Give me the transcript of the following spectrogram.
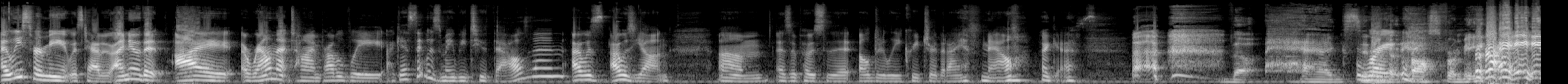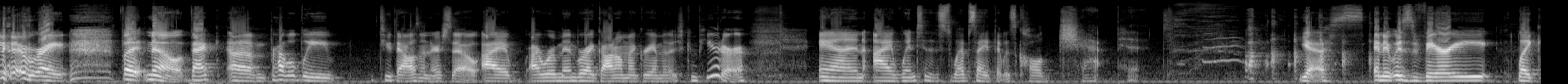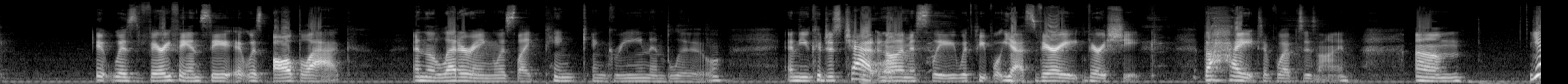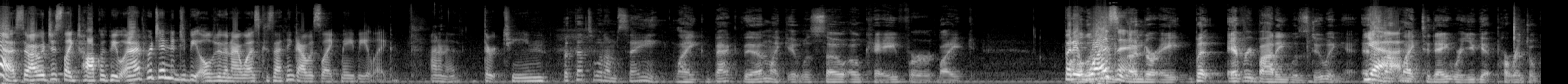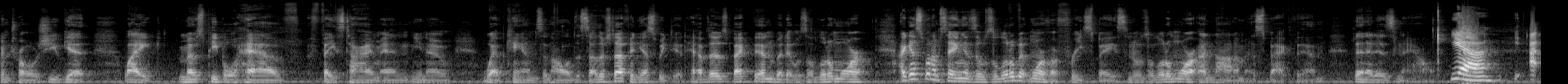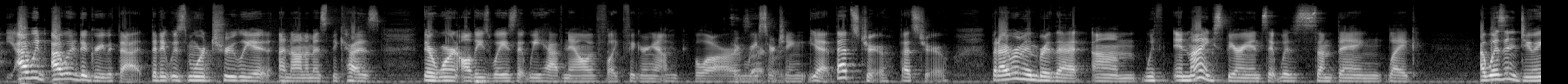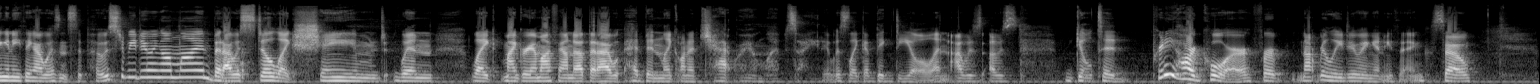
at least for me, it was taboo. I know that I around that time, probably I guess it was maybe 2000. I was I was young, um, as opposed to the elderly creature that I am now. I guess. The hag sitting Right. across from me. right, right. But no, back um, probably 2000 or so, I I remember I got on my grandmother's computer, and I went to this website that was called Chat Pit. yes, and it was very like, it was very fancy. It was all black, and the lettering was like pink and green and blue. And you could just chat anonymously with people. Yes, very, very chic. The height of web design. Um, yeah, so I would just like talk with people, and I pretended to be older than I was because I think I was like maybe like I don't know, thirteen. But that's what I'm saying. Like back then, like it was so okay for like. But it wasn't. under eight. But everybody was doing it. It's Yeah. not like today where you get parental controls. You get like most people have FaceTime and you know webcams and all of this other stuff. And yes, we did have those back then, but it was a little more. I guess what I'm saying is it was a little bit more of a free space and it was a little more anonymous back then than it is now. Yeah, I, I would I would agree with that. That it was more truly anonymous because there weren't all these ways that we have now of like figuring out who people are and researching. Yeah, that's true. That's true. But I remember that um, with in my experience, it was something like I wasn't doing anything I wasn't supposed to be doing online, but I was still like shamed when like my grandma found out that I had been like on a chat room website. It was like a big deal, and I was I was guilted pretty hardcore for not really doing anything. So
